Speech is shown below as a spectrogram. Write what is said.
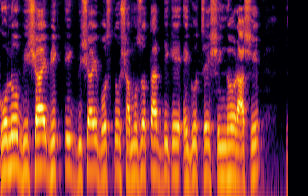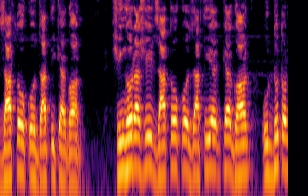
কোনো বিষয় ভিত্তিক বিষয়বস্তু সমঝোতার দিকে এগুচ্ছে সিংহ রাশির জাতক ও জাতিকাগণ। সিংহ রাশির জাতক ও জাতিকাগণ ঊর্ধ্বতন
